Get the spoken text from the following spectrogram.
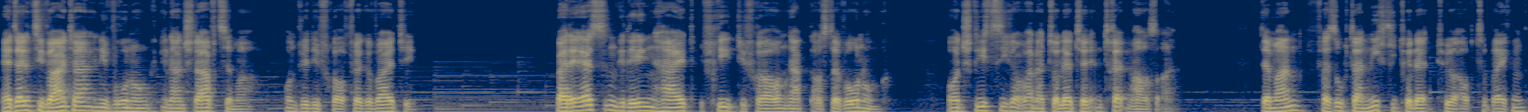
Er drängt sie weiter in die Wohnung in ein Schlafzimmer und will die Frau vergewaltigen. Bei der ersten Gelegenheit flieht die Frau nackt aus der Wohnung und schließt sich auf einer Toilette im Treppenhaus ein. Der Mann versucht dann nicht die Toilettentür aufzubrechen,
